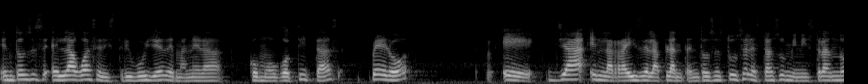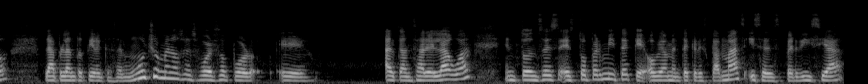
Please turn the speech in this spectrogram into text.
Entonces el agua se distribuye de manera como gotitas, pero eh, ya en la raíz de la planta. Entonces tú se le estás suministrando, la planta tiene que hacer mucho menos esfuerzo por eh, alcanzar el agua. Entonces esto permite que obviamente crezcan más y se desperdicia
